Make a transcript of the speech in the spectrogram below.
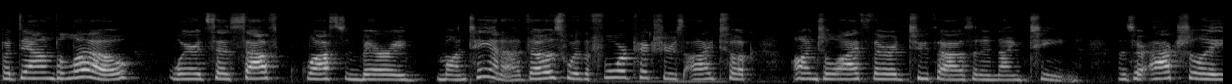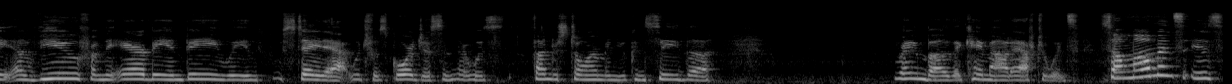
But down below where it says South Glastonbury, Montana. Those were the four pictures I took on July 3rd, 2019. Those are actually a view from the Airbnb we stayed at, which was gorgeous, and there was thunderstorm, and you can see the rainbow that came out afterwards. So moments is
